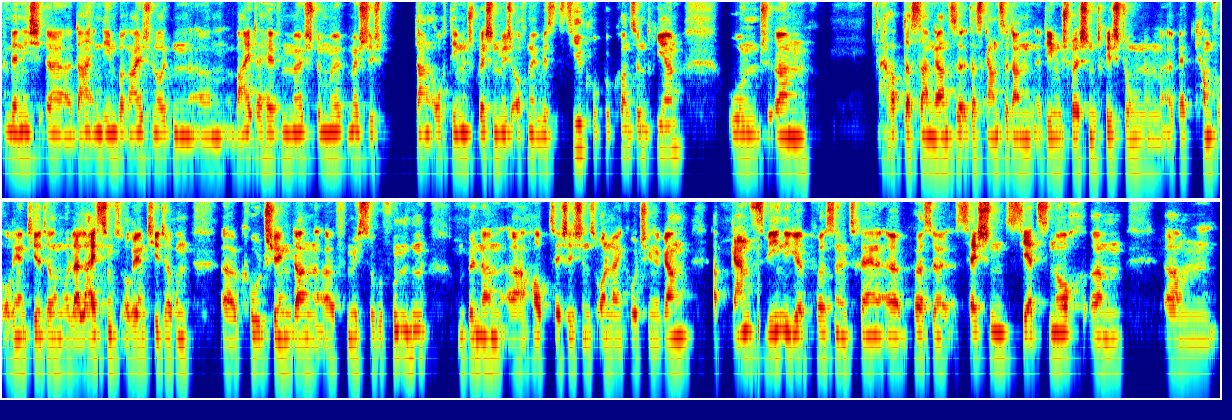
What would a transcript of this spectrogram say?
wenn ich äh, da in dem Bereich Leuten ähm, weiterhelfen möchte, möchte ich dann auch dementsprechend mich auf eine gewisse Zielgruppe konzentrieren und ähm, habe das dann ganze, das Ganze dann dementsprechend Richtung einem wettkampforientierteren oder leistungsorientierteren äh, Coaching dann äh, für mich so gefunden und bin dann äh, hauptsächlich ins Online-Coaching gegangen. Habe ganz wenige Personal, äh, Personal Sessions jetzt noch ähm, ähm,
